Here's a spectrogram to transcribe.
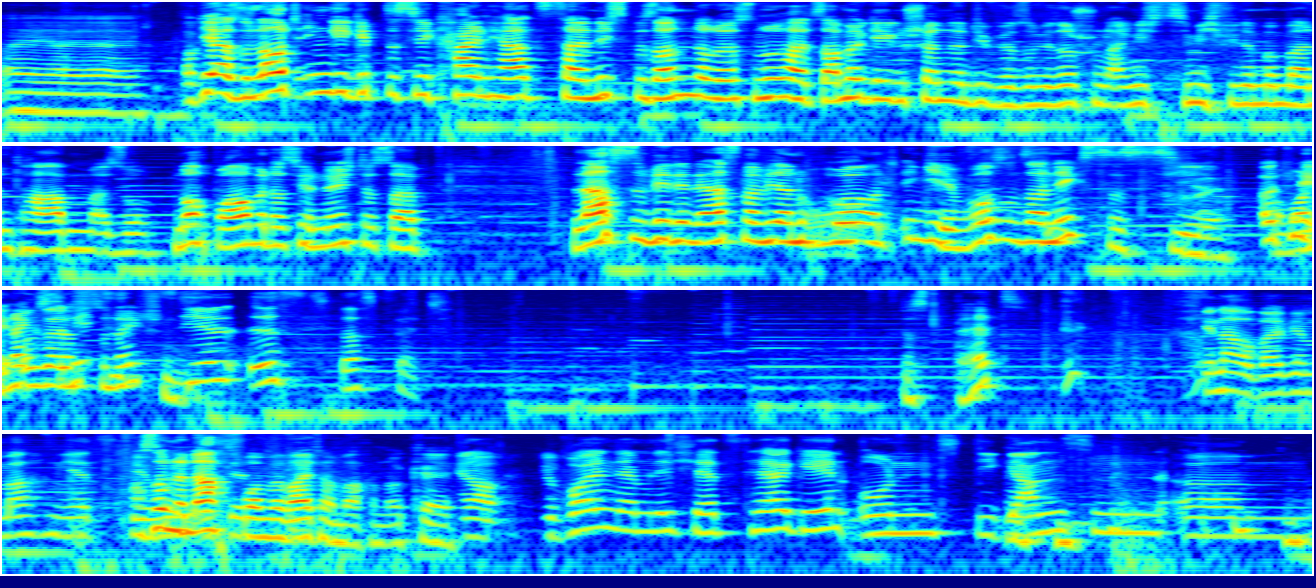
Eieiei. Okay, also laut Inge gibt es hier kein Herzteil, nichts Besonderes, nur halt Sammelgegenstände, die wir sowieso schon eigentlich ziemlich viele im Moment haben. Also noch brauchen wir das hier nicht, deshalb lassen wir den erstmal wieder in Ruhe. Und Inge, wo ist unser nächstes Ziel? Okay, next unser nächstes. Ziel ist das Bett. Das Bett? Genau, weil wir machen jetzt... Achso, uns Nacht wollen wir weitermachen, okay. Genau, wir wollen nämlich jetzt hergehen und die ganzen, ähm,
